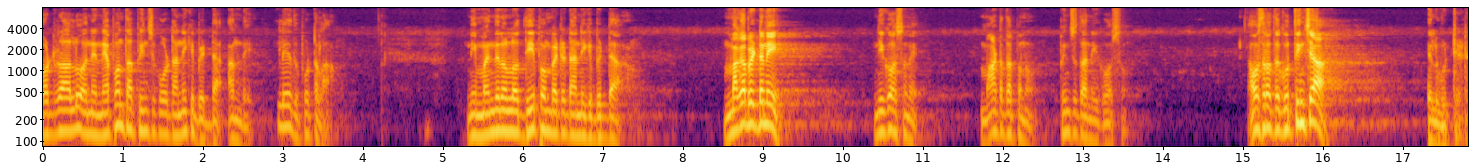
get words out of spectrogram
గొడ్రాలు అనే నెపం తప్పించుకోవడానికి బిడ్డ అంది. లేదు పుట్టలా. నీ మందిరంలో దీపం పెట్టడానికి బిడ్డ. మగబిడ్డని నీకోసమే. మాట తప్పను. పెంచుతా నీకోసం. అవసరత గుర్తించా. వెలుబుట్టాడు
